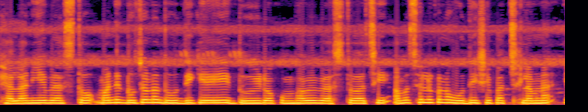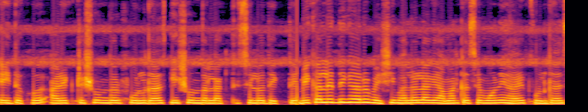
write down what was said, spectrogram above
খেলা নিয়ে ব্যস্ত মানে দুজনে দুদিকেই দুই রকম ভাবে ব্যস্ত আছি। আমার ছেলের কোনো হদিশই পাচ্ছিলাম না। এই দেখো, আরেকটা সুন্দর ফুল গাছ, কি সুন্দর লাগতেছিল দেখতে। বিকালের দিকে আরও বেশি ভালো লাগে আমার কাছে মনে হয় ফুল গাছ।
